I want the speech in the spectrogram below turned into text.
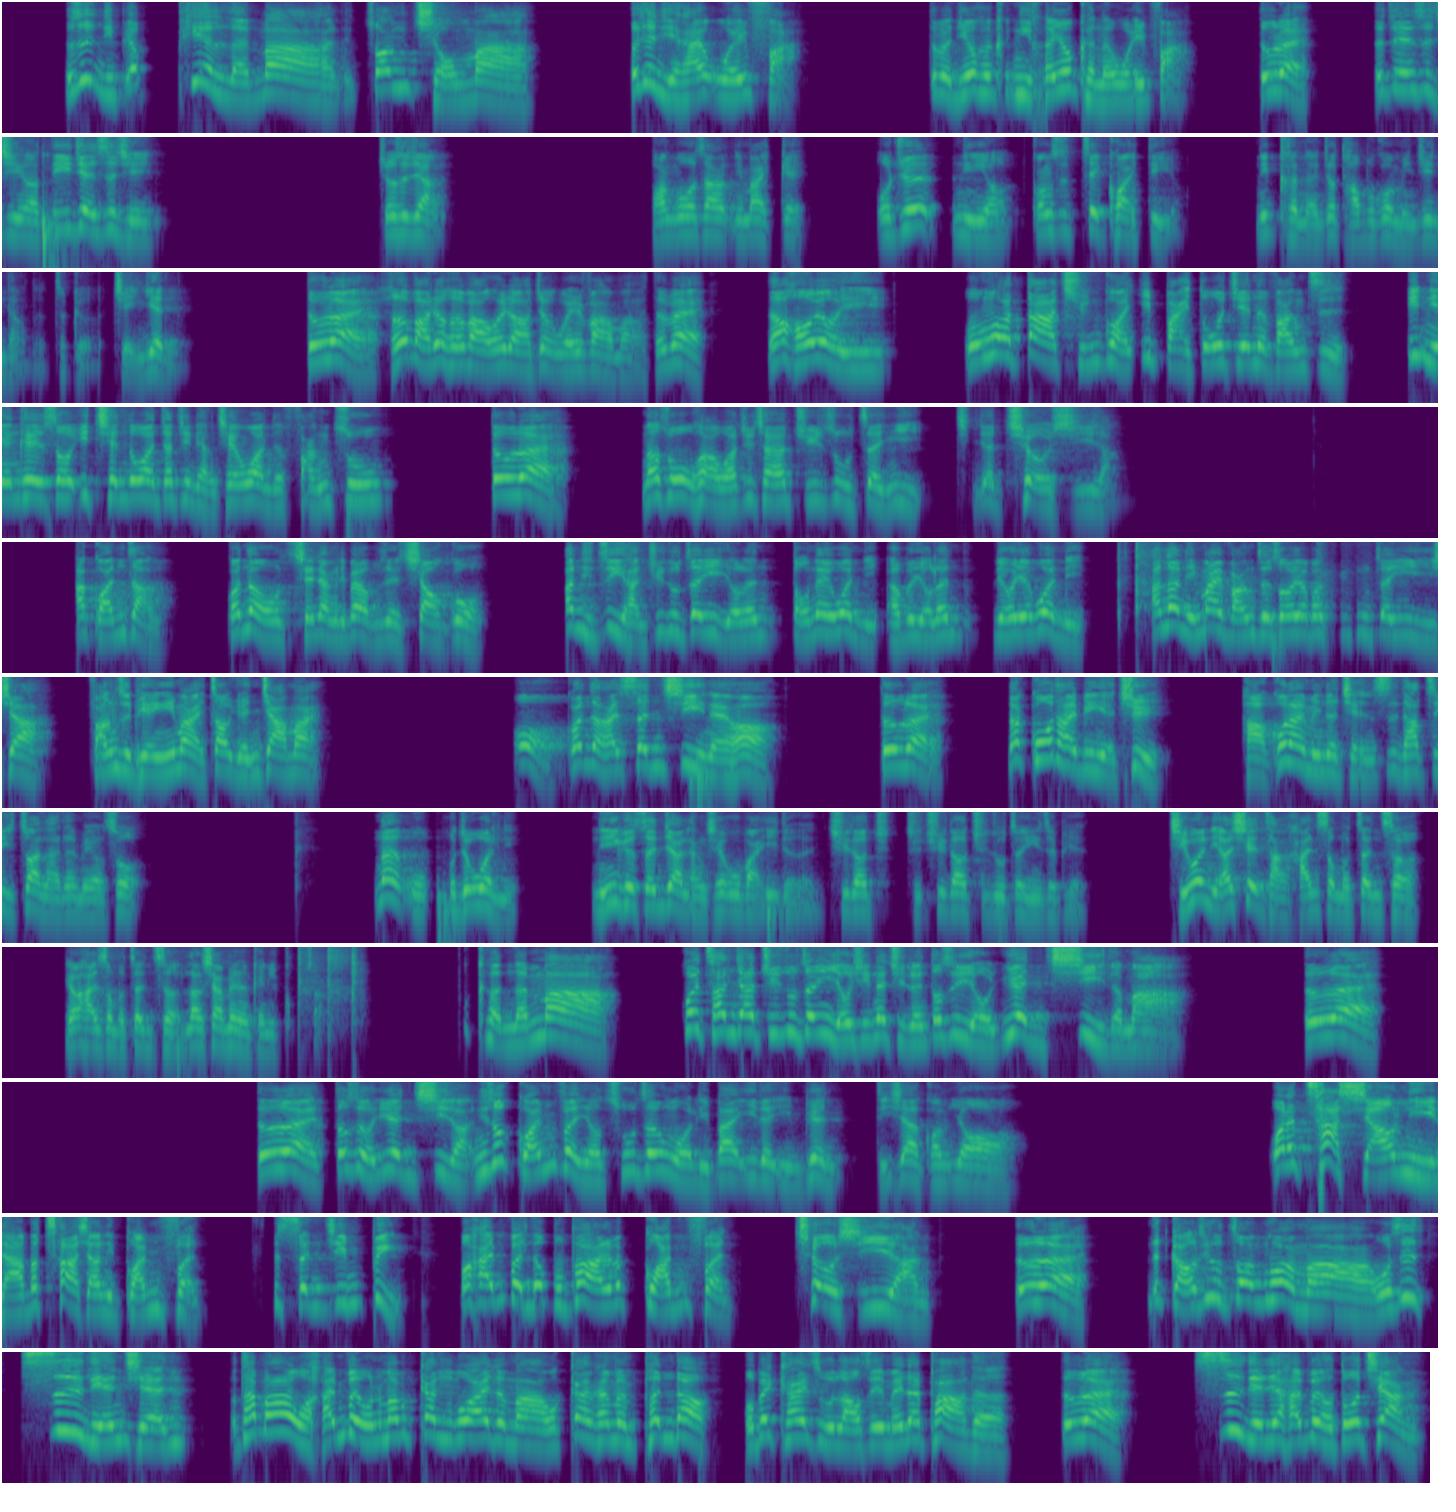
可是你不要。骗人嘛，你装穷嘛，而且你还违法，对不对？你有很你很有可能违法，对不对？那这件事情啊，第一件事情就是这样。黄国昌，你卖 gay，，我觉得你哦，光是这块地哦，你可能就逃不过民进党的这个检验，对不对？合法就合法，违法就违法嘛，对不对？然后侯友宜。文化大群馆一百多间的房子，一年可以收一千多万，将近两千万的房租，对不对？然后说我我要去参加居住正义，请叫臭西郎。啊，馆长，馆长，我前两个礼拜我不是也笑过？啊，你自己喊居住正义，有人抖内问你，啊，不，有人留言问你，啊，那你卖房子的时候要不要居住正义一下？房子便宜卖，照原价卖。哦，馆长还生气呢，哈、哦，对不对？那郭台铭也去，好，郭台铭的钱是他自己赚来的，没有错。那我我就问你，你一个身价两千五百亿的人，去到去去到居住正义这边，请问你要现场喊什么政策？你要喊什么政策，让下面人给你鼓掌？不可能嘛！会参加居住正义游行那群人都是有怨气的嘛，对不对？对不对？都是有怨气的。你说管粉有出征我礼拜一的影片底下管有？我来差小你啦！不差小你管粉，神经病！我韩粉都不怕，他妈管粉，臭西洋，对不对？那搞清楚状况嘛！我是四年前，我他妈我韩粉，我他妈干歪的嘛！我干韩粉喷到我被开除，老子也没在怕的，对不对？四年前韩粉有多呛，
